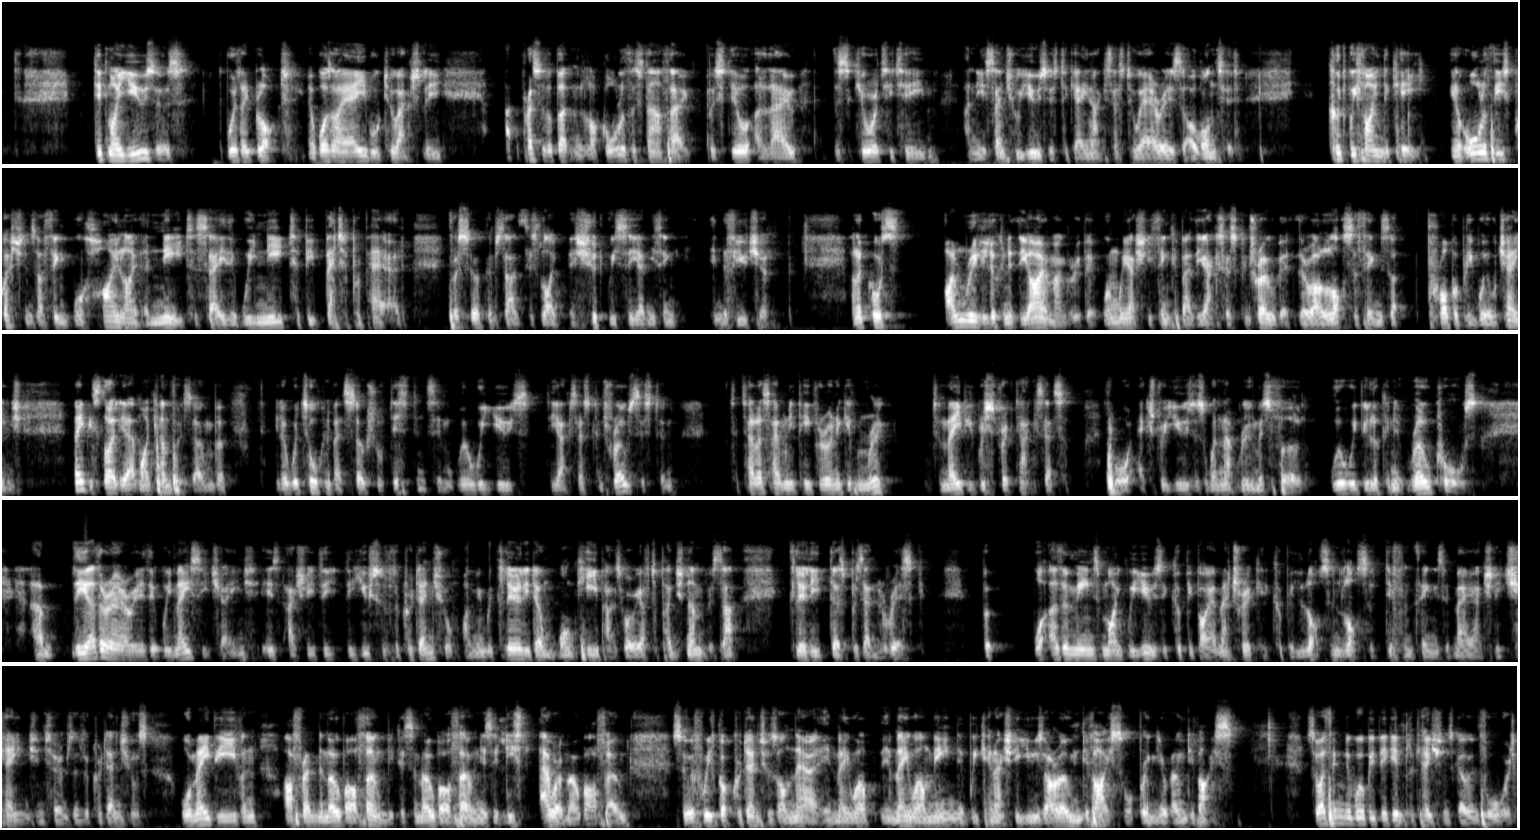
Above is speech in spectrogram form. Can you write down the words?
Did my users, were they blocked? You know, was I able to actually, at the press of a button, lock all of the staff out, but still allow the security team and the essential users to gain access to areas that I wanted? Could we find the key? You know, all of these questions I think will highlight a need to say that we need to be better prepared for circumstances like this, should we see anything in the future. And of course, I'm really looking at the ironmongery bit. When we actually think about the access control bit, there are lots of things that probably will change. Maybe slightly out of my comfort zone, but you know, we're talking about social distancing. Will we use the access control system to tell us how many people are in a given room, to maybe restrict access for extra users when that room is full? Will we be looking at roll calls? Um, the other area that we may see change is actually the, the use of the credential. I mean, we clearly don't want keypads where we have to punch numbers. That clearly does present a risk what other means might we use? It could be biometric, it could be lots and lots of different things that may actually change in terms of the credentials, or maybe even our friend the mobile phone, because the mobile phone is at least our mobile phone. So if we've got credentials on there, it may well it may well mean that we can actually use our own device or bring your own device. So I think there will be big implications going forward.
